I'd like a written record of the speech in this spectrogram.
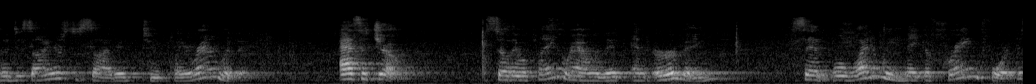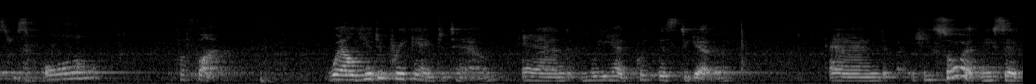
the designers decided to play around with it as a joke. So they were playing around with it, and Irving said, "Well, why don't we make a frame for it?" This was all for fun. Well, Hugh De Pree came to town, and we had put this together. And he saw it, and he said,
